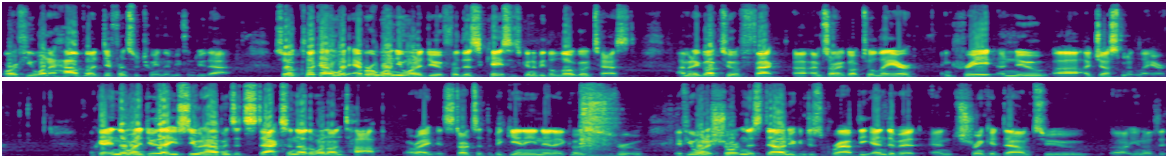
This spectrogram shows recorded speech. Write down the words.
or if you want to have a difference between them, you can do that. So click on whatever one you want to do. For this case, it's going to be the logo test. I'm going to go up to effect, uh, I'm sorry, go up to layer and create a new uh, adjustment layer. Okay, and then when I do that, you see what happens. It stacks another one on top. All right, it starts at the beginning and it goes through. If you want to shorten this down, you can just grab the end of it and shrink it down to, uh, you know, the,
